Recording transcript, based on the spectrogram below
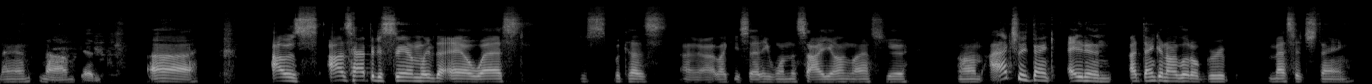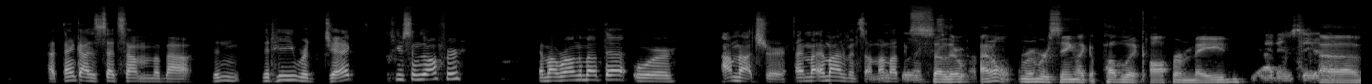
man. Nah, I'm good. Uh, I was I was happy to see him leave the AL West, just because, uh, like you said, he won the Cy Young last year. Um, I actually think Aiden. I think in our little group message thing, I think I said something about didn't did he reject Houston's offer? Am I wrong about that, or I'm not sure. I, might, it might have been something. I might be making So something there. I don't remember seeing like a public offer made Yeah, I didn't see it. Uh,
